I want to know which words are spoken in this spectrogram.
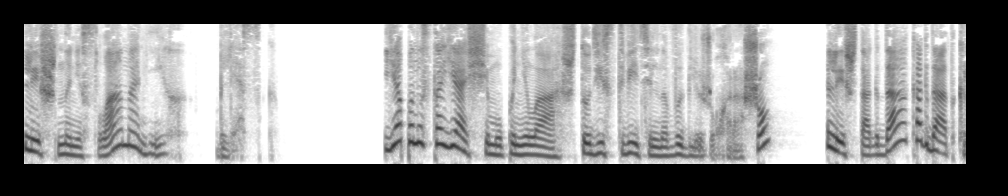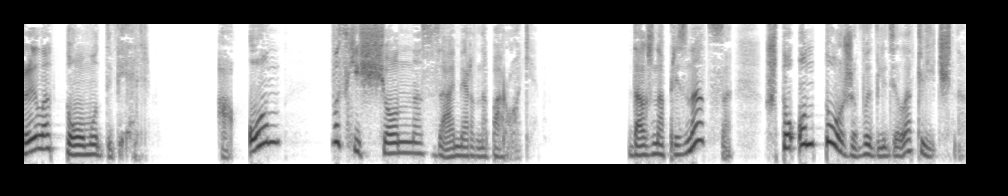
лишь нанесла на них блеск. Я по-настоящему поняла, что действительно выгляжу хорошо, лишь тогда, когда открыла Тому дверь. А он восхищенно замер на пороге. Должна признаться, что он тоже выглядел отлично.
